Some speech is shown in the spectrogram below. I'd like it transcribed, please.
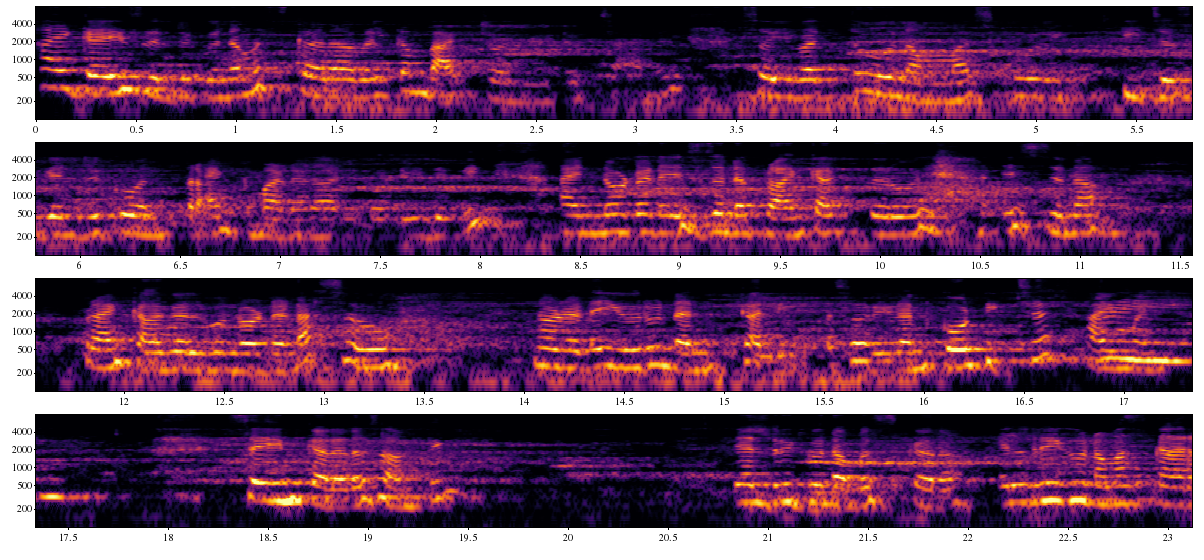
ಹಾಯ್ ಗೈಸ್ ಎಲ್ರಿಗೂ ನಮಸ್ಕಾರ. Welcome back to YouTube channel so ಇವತ್ತು ನಮ್ಮ ಸ್ಕೂಲ್ ಟೀಚರ್ಸ್ಗೆಲ್ರಿಗೂ ಒಂದು ಪ್ರ್ಯಾಂಕ್ ಮಾಡೋಣ ಅಂದ್ಕೊಂಡಿದ್ದೀವಿ ಆ್ಯಂಡ್ ನೋಡೋಣ ಎಷ್ಟು ಜನ ಪ್ರ್ಯಾಂಕ್ ಆಗ್ತಾರೋ ಎಷ್ಟು ಜನ ಪ್ರ್ಯಾಂಕ್ ಆಗಲ್ವೋ ನೋಡೋಣ. ಸೊ ನೋಡೋಣ ಇವರು ನನ್ನ ಕಲಿ ಸಾರಿ ನನ್ನ co teacher I may say in Kannada something ಎಲ್ರಿಗೂ ನಮಸ್ಕಾರ. ಎಲ್ರಿಗೂ ನಮಸ್ಕಾರ.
